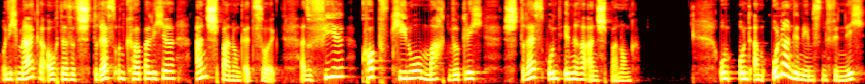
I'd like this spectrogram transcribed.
und ich merke auch, dass es Stress und körperliche Anspannung erzeugt. Also viel Kopfkino macht wirklich Stress und innere Anspannung. Und am unangenehmsten finde ich,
